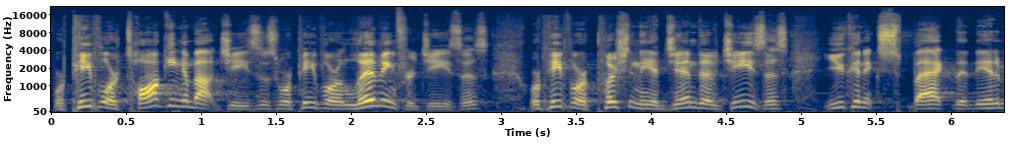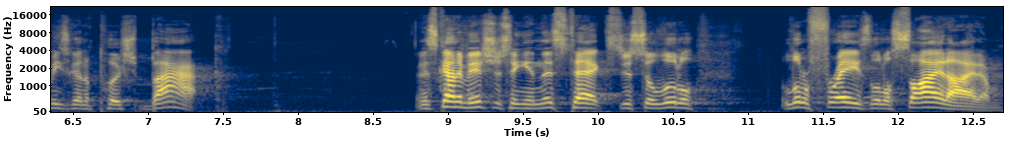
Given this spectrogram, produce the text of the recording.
where people are talking about Jesus, where people are living for Jesus, where people are pushing the agenda of Jesus, you can expect that the enemy's going to push back. And it's kind of interesting in this text, just a little, a little phrase, a little side item.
